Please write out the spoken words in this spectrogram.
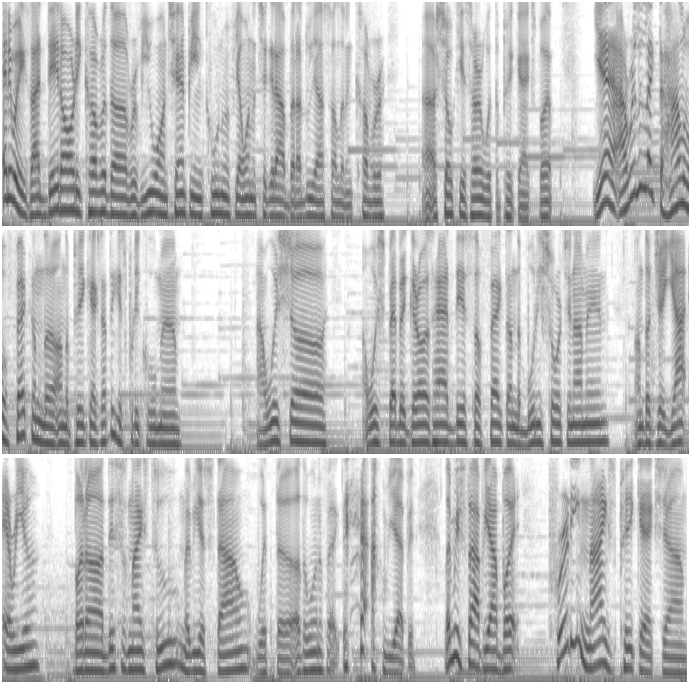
Anyways, I did already cover the review on Champion Kuno if y'all want to check it out, but I'll do y'all saw solid and cover, uh, showcase her with the pickaxe. But yeah, I really like the hollow effect on the on the pickaxe. I think it's pretty cool, man. I wish uh I wish Baby Girls had this effect on the booty shorts, you know what I mean? On the Jaya area. But uh this is nice too. Maybe a style with the other one effect. I'm yapping. Let me stop y'all, but pretty nice pickaxe, y'all.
